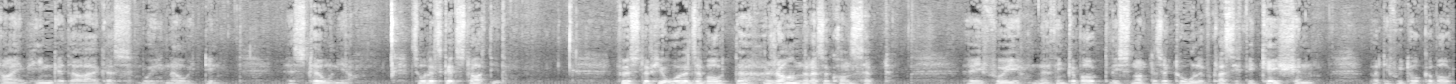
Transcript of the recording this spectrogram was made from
time, hingedaeg as we know it in Estonia. So let's get started. First, a few words about uh, genre as a concept. If we think about this not as a tool of classification, but if we talk about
